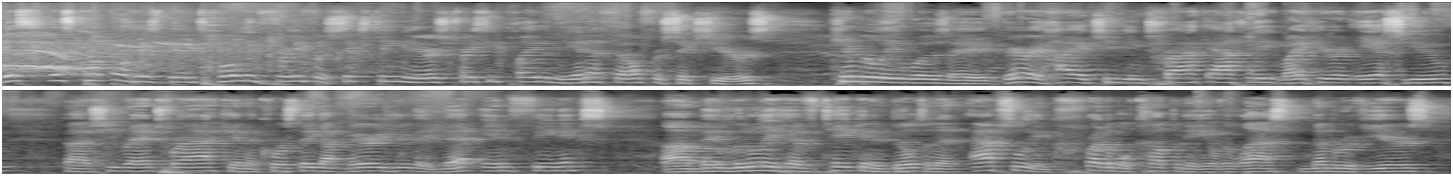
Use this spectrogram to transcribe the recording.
This, this couple has been totally free for 16 years. Tracy played in the NFL for six years. Kimberly was a very high achieving track athlete right here at ASU. Uh, she ran track, and of course, they got married here. They met in Phoenix. Um, they literally have taken and built an, an absolutely incredible company over the last number of years.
